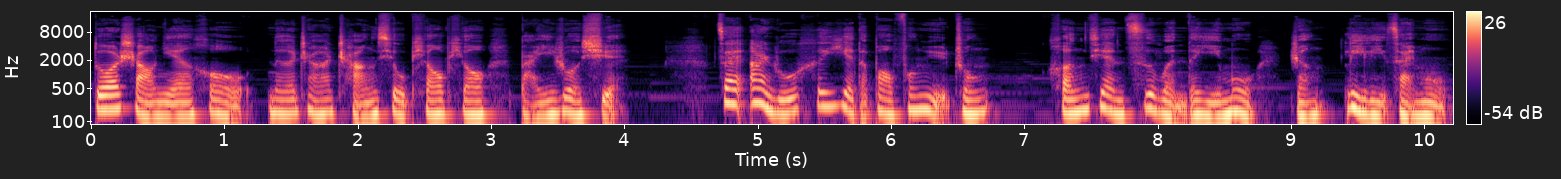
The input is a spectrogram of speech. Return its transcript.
多少年后，哪吒长袖飘飘，白衣若雪，在暗如黑夜的暴风雨中，横剑自刎的一幕仍历历在目。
